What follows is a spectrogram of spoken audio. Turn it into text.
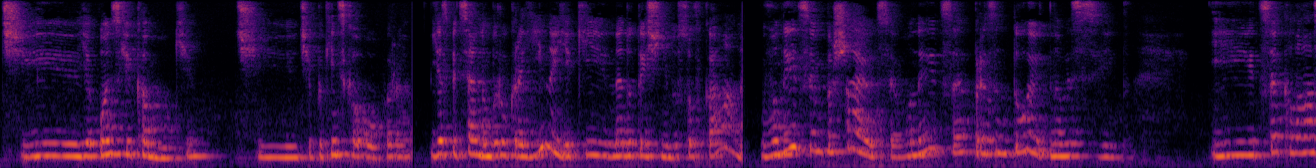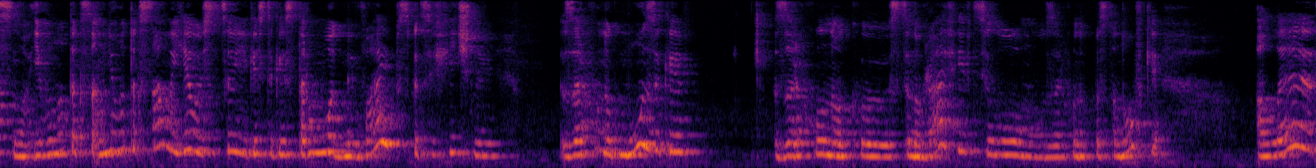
чи японські кабукі, чи, чи пекінська опера. Я спеціально беру країни, які не дотичні до совка. Вони цим пишаються, вони це презентують на весь світ. І це класно. І воно так само, в нього так само є ось цей якийсь такий старомодний вайб специфічний за рахунок музики, за рахунок е, сценографії в цілому, за рахунок постановки. Але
